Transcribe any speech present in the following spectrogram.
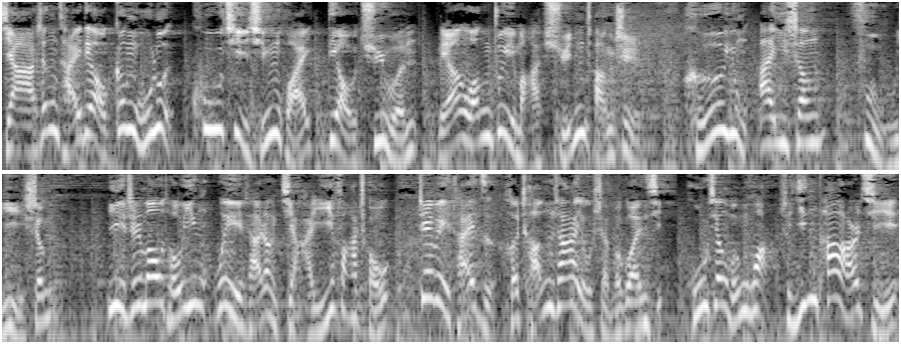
假声才调更无论，哭泣情怀调驱蚊。梁王坠马寻常事，何用哀伤负一生？一只猫头鹰为啥让贾谊发愁？这位才子和长沙有什么关系？湖湘文化是因他而起，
